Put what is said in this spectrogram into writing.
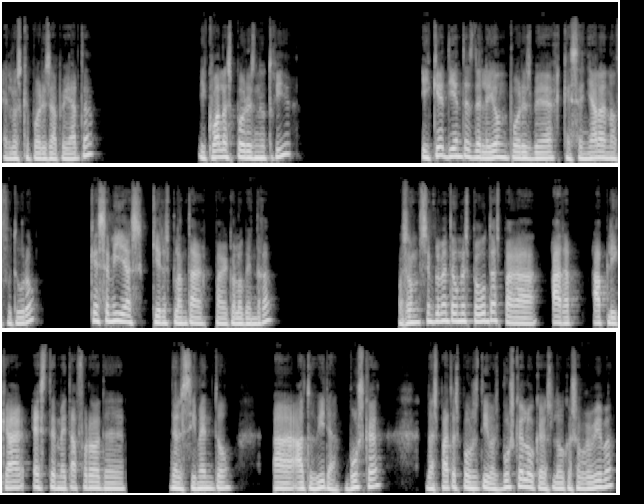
en los que puedes apoyarte? ¿Y cuáles puedes nutrir? ¿Y qué dientes de león puedes ver que señalan el futuro? ¿Qué semillas quieres plantar para que lo vendrá? O son simplemente unas preguntas para aplicar este metáfora del cemento a, a, tu vida. Busca las partes positivas, busca lo que es lo que sobreviva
